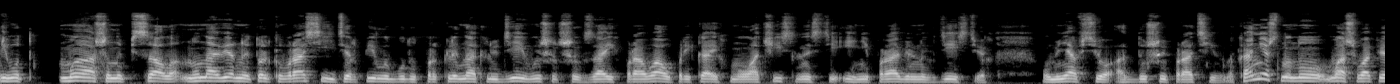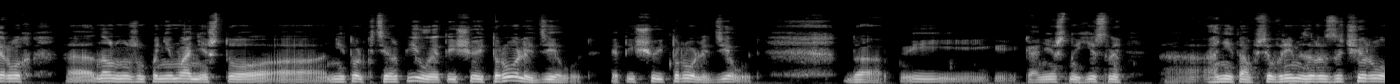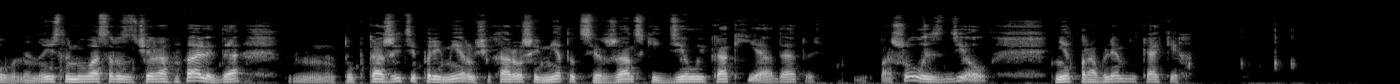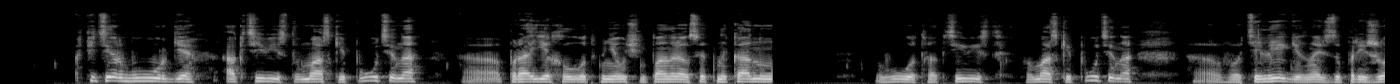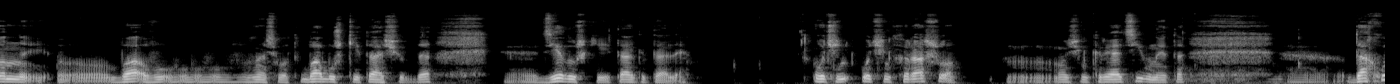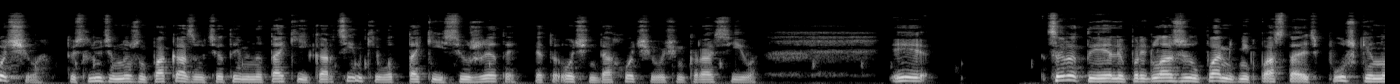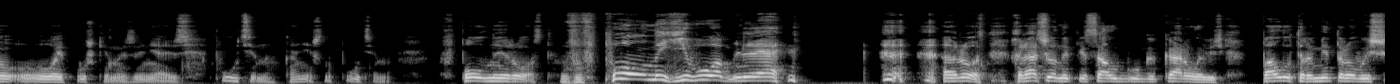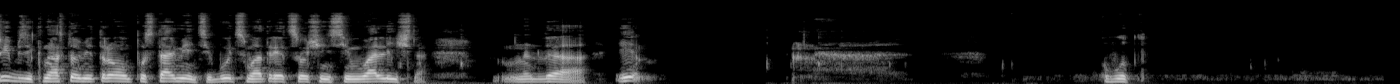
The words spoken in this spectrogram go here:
И вот Маша написала, ну, наверное, только в России терпилы будут проклинать людей, вышедших за их права, упрекая их в малочисленности и неправильных действиях. У меня все от души противно. Конечно, ну, Маш, во-первых, э, нам нужно понимание, что э, не только терпилы, это еще и тролли делают. Это еще и тролли делают. Да, и, конечно, если они там все время разочарованы. Но если мы вас разочаровали, да, то покажите пример. Очень хороший метод сержантский. Делай как я, да. То есть пошел и сделал. Нет проблем никаких. В Петербурге активист в маске Путина э, проехал. Вот мне очень понравилось это накануне. Вот, активист в маске Путина в телеге, значит, запряженный, э, ба, значит, вот бабушки тащут, да, э, дедушки и так далее. Очень, очень хорошо, очень креативно, это э, доходчиво. То есть людям нужно показывать вот именно такие картинки, вот такие сюжеты. Это очень доходчиво, очень красиво. И Церетели предложил памятник поставить Пушкину, ой, Пушкину, извиняюсь, Путину, конечно, Путину, в полный рост, в, в полный его, блядь, рост. Хорошо написал Гуга Карлович, полутораметровый шибзик на 100-метровом постаменте будет смотреться очень символично. Да, и вот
